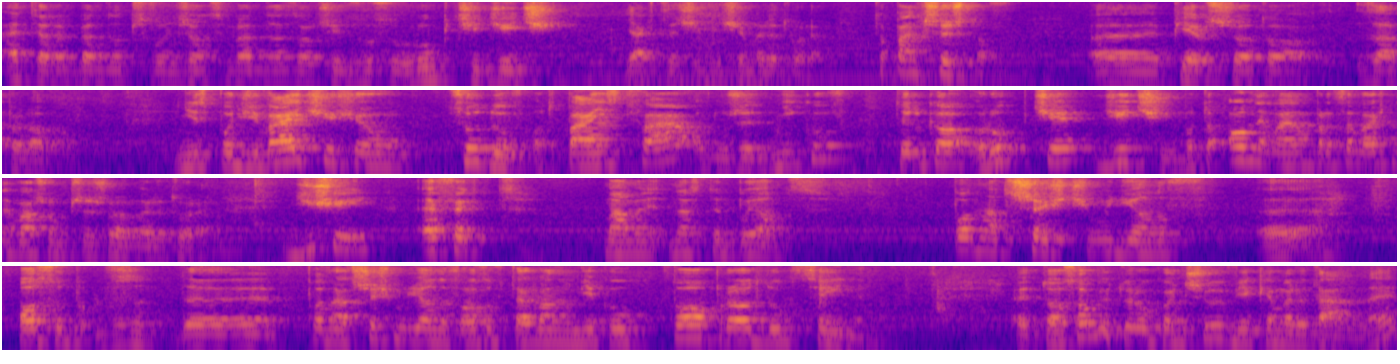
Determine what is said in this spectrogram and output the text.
eter, będąc przewodniczącym Rady Nadzorczej ZUS-u, róbcie dzieci, jak chcecie mieć emeryturę. To pan Krzysztof e, pierwszy o to zaapelował. Nie spodziewajcie się cudów od państwa, od urzędników, tylko róbcie dzieci, bo to one mają pracować na waszą przyszłą emeryturę. Dzisiaj efekt mamy następujący. Ponad 6 milionów osób, w, ponad 6 milionów osób w tak zwanym wieku poprodukcyjnym. E, To osoby, które ukończyły wiek emerytalny,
